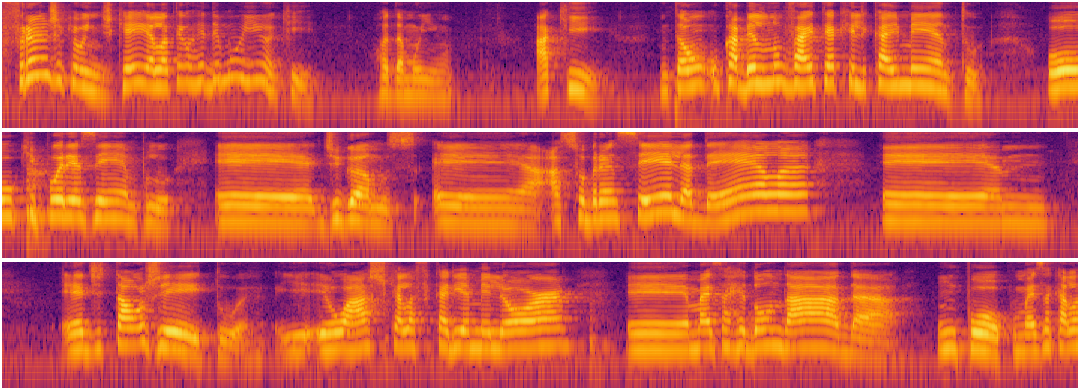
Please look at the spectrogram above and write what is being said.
franja que eu indiquei, ela tem um redemoinho aqui, rodamoinho aqui. Então o cabelo não vai ter aquele caimento. Ou que, por exemplo, é, digamos, é, a sobrancelha dela é, é de tal jeito. Eu acho que ela ficaria melhor, é, mais arredondada um pouco, mas aquela,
